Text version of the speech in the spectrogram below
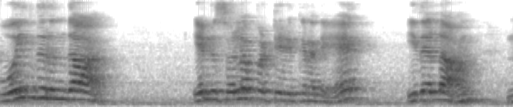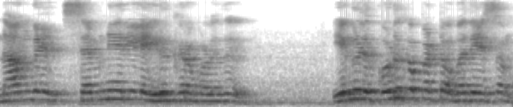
ஓய்ந்திருந்தார் என்று சொல்லப்பட்டிருக்கிறதே. இதெல்லாம் நாங்கள் செமினேரியில் இருக்கிற பொழுது எங்களுக்கு கொடுக்கப்பட்ட உபதேசம்.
